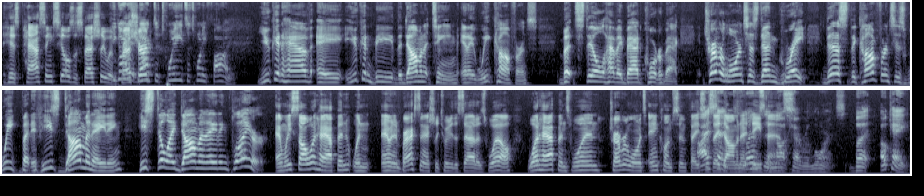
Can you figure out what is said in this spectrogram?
his passing skills, especially when he got back to twenty-eight to twenty-five. You can have a you can be the dominant team in a weak conference, but still have a bad quarterback. Trevor Lawrence has done great. This the conference is weak, but if he's dominating, he's still a dominating player. and we saw what happened when and Braxton actually tweeted this out as well. What happens when Trevor Lawrence and Clemson I faces said a dominant Clemson, defense? not Trevor Lawrence. But okay,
